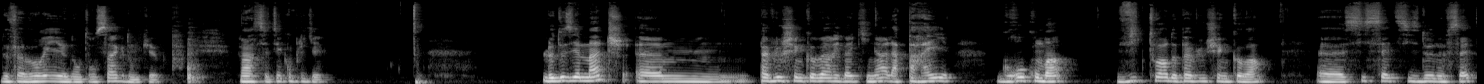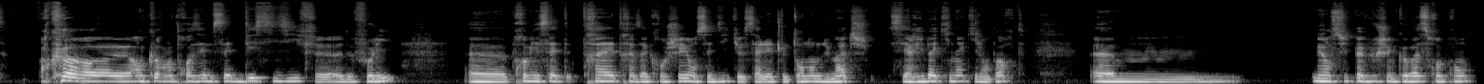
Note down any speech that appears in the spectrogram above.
de favori euh, dans ton sac, donc c'était compliqué. Le deuxième match, euh, Pavluchenkova-Ribakina, là pareil, gros combat, victoire de Pavluchenkova, 6-7, 6-2, 9-7. Encore, encore un troisième set décisif de folie. Euh, premier set très très accroché, on s'est dit que ça allait être le tournant du match. C'est Ribakina qui l'emporte. Euh, mais ensuite Pavluchenkova se reprend.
